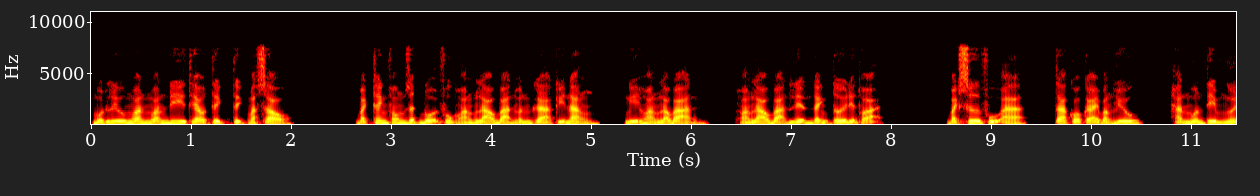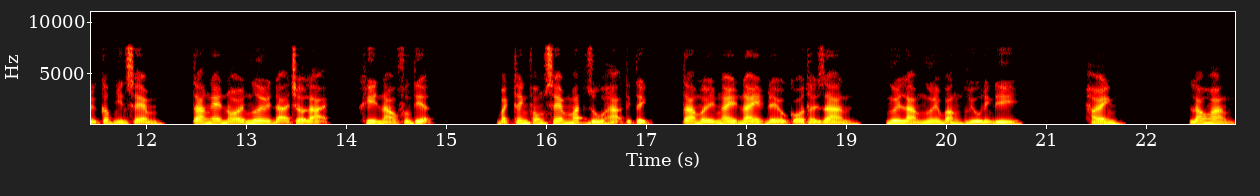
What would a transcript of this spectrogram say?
một lưu ngoan ngoãn đi theo tịch tịch mặt sau. Bạch Thanh Phong rất bội phục hoàng lão bản huấn gà kỹ năng, nghĩ hoàng lão bản, hoàng lão bản liền đánh tới điện thoại. Bạch sư phụ à, ta có cái bằng hữu, hắn muốn tìm ngươi cấp nhìn xem, ta nghe nói ngươi đã trở lại, khi nào phương tiện. Bạch Thanh Phong xem mắt dù hạ tịch tịch, ta mấy ngày nay đều có thời gian, ngươi làm ngươi bằng hữu định đi. Hành! Lão Hoàng,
